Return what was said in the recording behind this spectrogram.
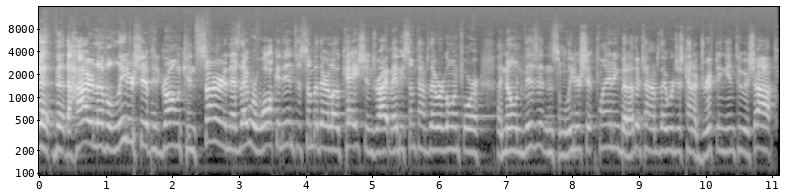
The, the, the, higher level leadership had grown concerned, and as they were walking into some of their locations, right, maybe sometimes they were going for a known visit and some leadership planning, but other times they were just kind of drifting into a shop.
